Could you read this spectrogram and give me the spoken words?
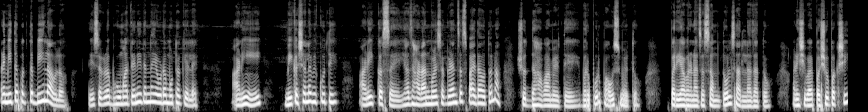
आणि मी तर फक्त बी लावलं. ते सगळं भूमातेने त्यांना एवढं मोठं केलं आहे आणि मी कशाला विकू ती? आणि कसं आहे? ह्या झाडांमुळे सगळ्यांचाच फायदा होतो ना. शुद्ध हवा मिळते भरपूर पाऊस मिळतो. पर्यावरणाचा समतोल साधला जातो. आणि शिवाय पशुपक्षी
